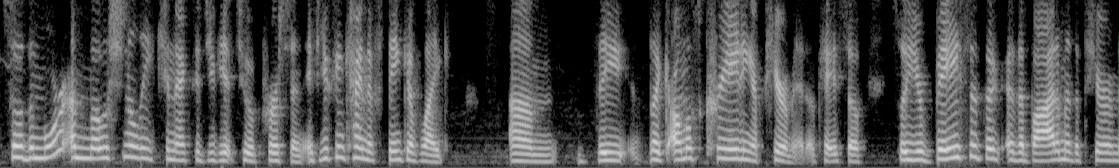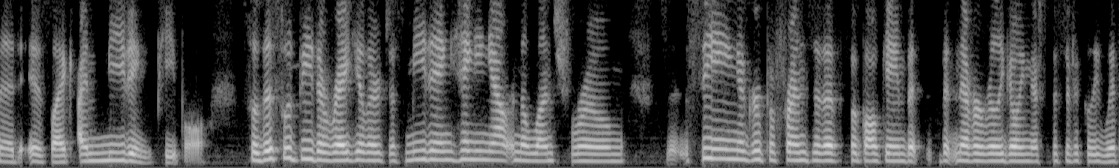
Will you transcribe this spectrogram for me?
so the more emotionally connected you get to a person if you can kind of think of like um the like almost creating a pyramid okay? So so your base at the at the bottom of the pyramid is like i'm meeting people. So this would be the regular just meeting hanging out in the lunchroom seeing a group of friends at a football game but but never really going there specifically with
